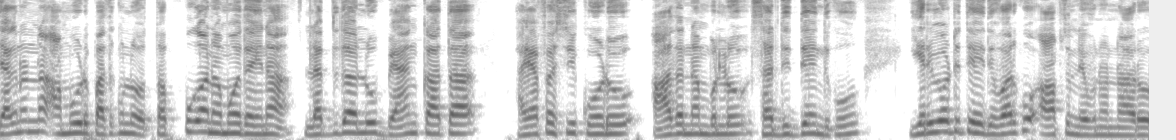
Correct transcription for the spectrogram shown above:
జగనన్న అమ్మఒడి పథకంలో తప్పుగా నమోదైన లబ్ధిదారులు బ్యాంక్ ఖాతా ఐఎఫ్ఎస్సి కోడు ఆధార్ నంబర్లు సరిదిద్దేందుకు ఇరవై ఒకటి తేదీ వరకు ఆప్షన్లు ఇవ్వనున్నారు.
